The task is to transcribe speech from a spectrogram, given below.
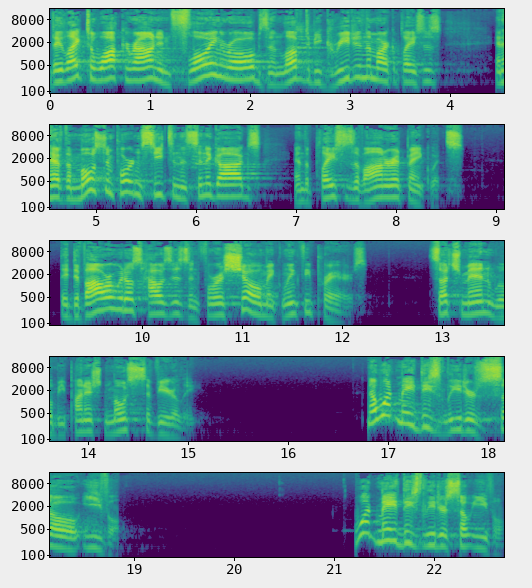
They like to walk around in flowing robes and love to be greeted in the marketplaces and have the most important seats in the synagogues and the places of honor at banquets. They devour widows' houses and for a show make lengthy prayers. Such men will be punished most severely. Now, what made these leaders so evil? What made these leaders so evil?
